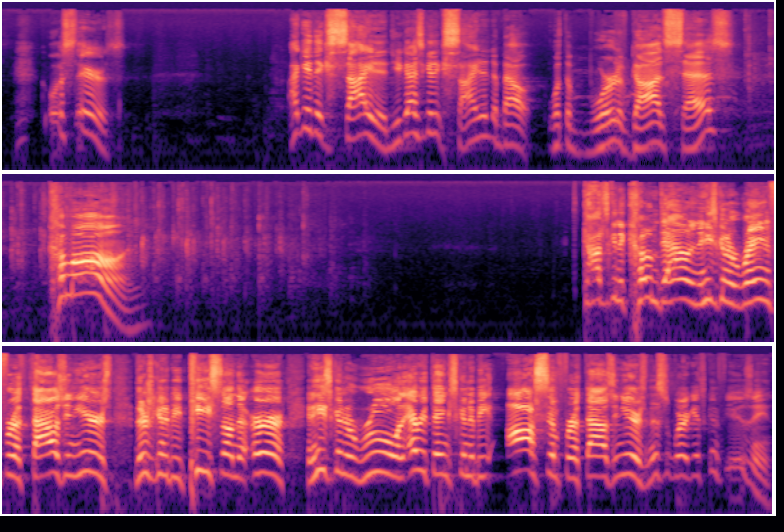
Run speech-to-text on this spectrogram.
Go upstairs. I get excited. You guys get excited about what the Word of God says? Come on. God's going to come down and he's going to reign for a thousand years. There's going to be peace on the earth and he's going to rule and everything's going to be awesome for a thousand years. And this is where it gets confusing.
